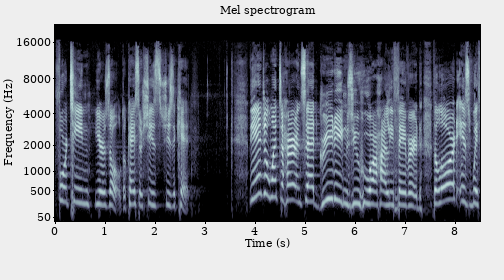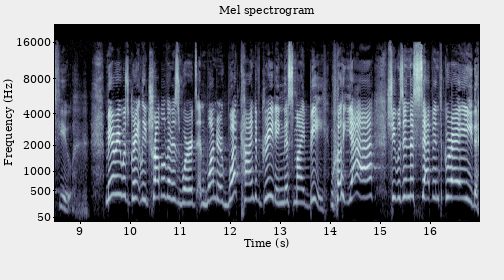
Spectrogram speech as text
14 years old, okay? So she's, she's a kid. The angel went to her and said, Greetings, you who are highly favored. The Lord is with you. Mary was greatly troubled at his words and wondered what kind of greeting this might be. Well, yeah, she was in the seventh grade.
